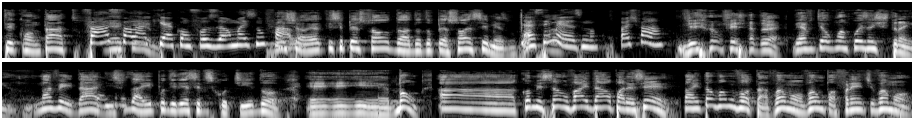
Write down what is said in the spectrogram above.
ter contato... Faz é falar que, que, é confusão, mas não fala. Deixa, é que esse pessoal do, do, do pessoal é assim mesmo. É assim mesmo. Pode falar. Viu, vereador? Deve ter alguma coisa estranha. Na verdade, isso daí poderia ser discutido... É, é, é, bom, a comissão vai dar o parecer? Tá, então vamos votar. Vamos, vamos para frente, vamos...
